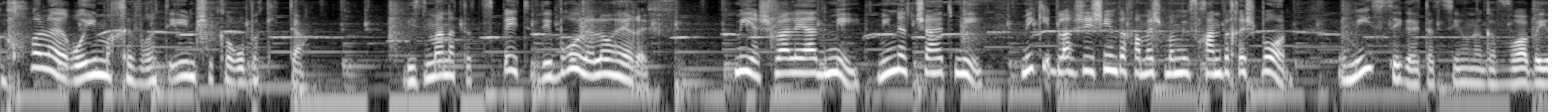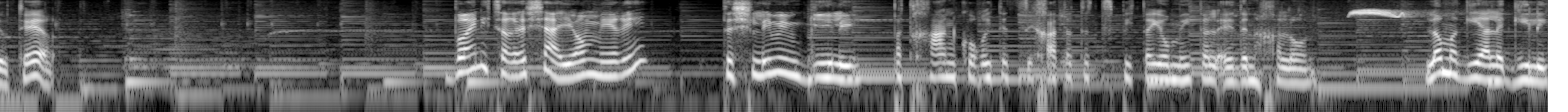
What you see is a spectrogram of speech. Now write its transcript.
בכל האירועים החברתיים שקרו בכיתה. בזמן התצפית דיברו ללא הרף. מי ישבה ליד מי? מי נטשה את מי? מי קיבלה 65 במבחן בחשבון? ומי השיגה את הציון הגבוה ביותר? בואי נצרף שהיום מירי תשלים עם גילי. פתחה אנקורית את שיחת התצפית היומית על עדן החלון. לא מגיע לגילי,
